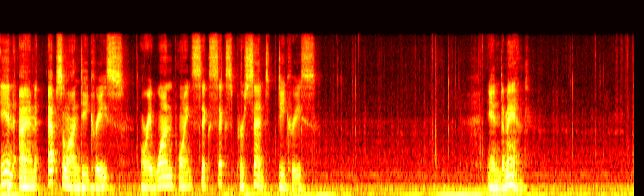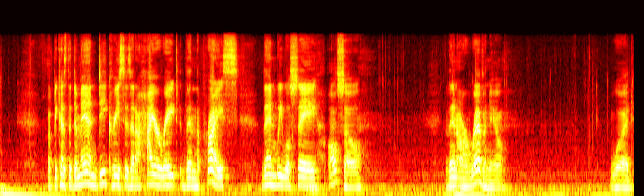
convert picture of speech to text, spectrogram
in an epsilon decrease, or a 1.66% decrease in demand. But because the demand decreases at a higher rate than the price, then we will say also then our revenue would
